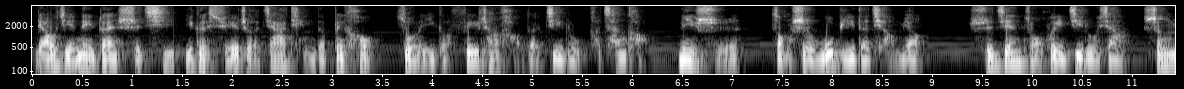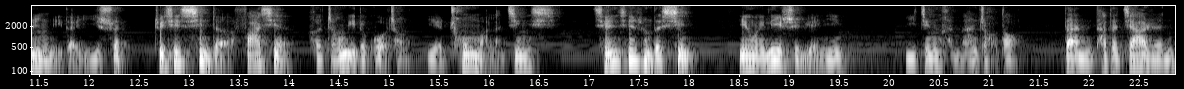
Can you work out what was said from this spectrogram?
了解那段时期一个学者家庭的背后做了一个非常好的记录和参考。历史总是无比的巧妙，时间总会记录下生命里的一瞬。这些信的发现和整理的过程也充满了惊喜。钱先生的信，因为历史原因。已经很难找到，但他的家人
